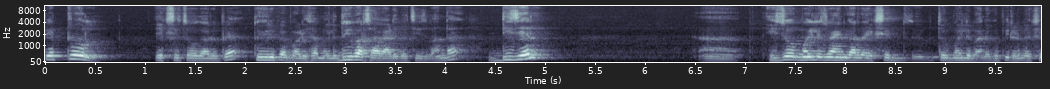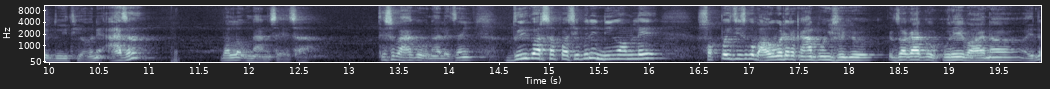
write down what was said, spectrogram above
पेट्रोल एक सय चौध रुपियाँ दुई रुपियाँ बढी छ। मैले दुई वर्ष अगाडिको चिज भन्दा डिजेल हिजो मैले जोइन गर्दा एक सय त्यो मैले भनेको पिरियडमा एक सय दुई थियो भने आज बल्ल उनान्सय छ। त्यसो भएको हुनाले चाहिँ दुई वर्षपछि पनि निगमले सबै चिजको भाउ बढेर कहाँ पुगिसक्यो? जग्गाको कुरै भएन होइन?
